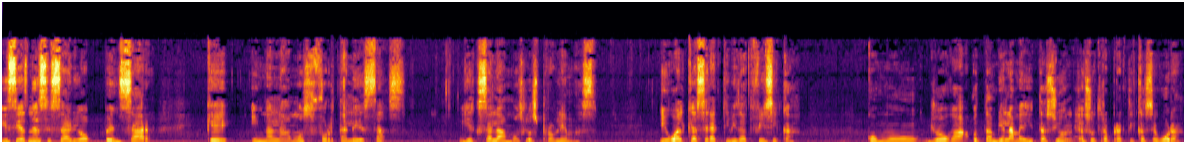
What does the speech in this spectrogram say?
y si es necesario pensar que inhalamos fortalezas y exhalamos los problemas. Igual que hacer actividad física, como yoga o también la meditación es otra práctica segura.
